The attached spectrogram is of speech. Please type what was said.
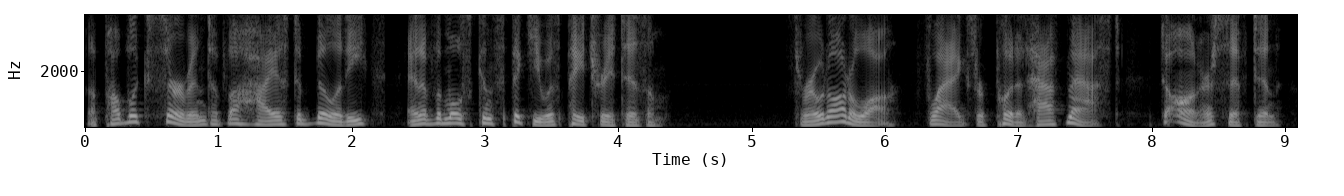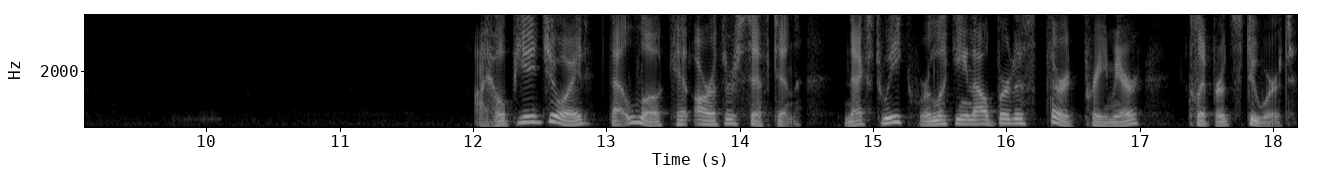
a public servant of the highest ability and of the most conspicuous patriotism. Throughout Ottawa, flags were put at half mast to honor Sifton. I hope you enjoyed that look at Arthur Sifton. Next week, we're looking at Alberta's third Premier, Clifford Stewart.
